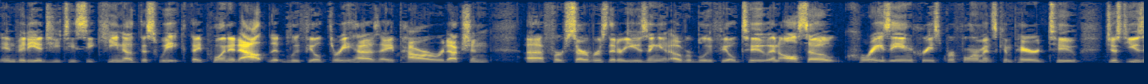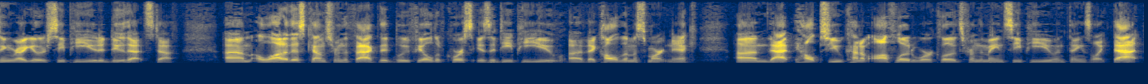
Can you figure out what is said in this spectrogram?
NVIDIA GTC keynote this week. They pointed out that Bluefield 3 has a power reduction uh, for servers that are using it over Bluefield 2 and also crazy increased performance compared to just using regular CPU to do that stuff. Um, a lot of this comes from the fact that Bluefield, of course, is a DPU. Uh, they call them a smart NIC. Um, that helps you kind of offload workloads from the main CPU and things like that.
